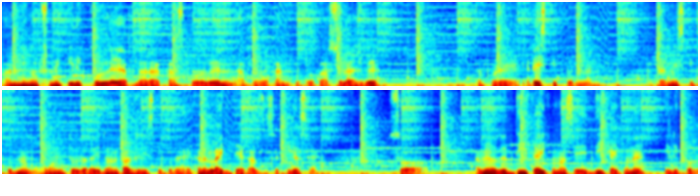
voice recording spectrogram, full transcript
আর্নিং অপশনে ক্লিক করলে আপনারা কাজ করবেন, আপনাদের কাঙ্ক্ষিত কাজ চলে আসবে। তারপরে এটা স্কিপ করে নেবেন। আমি স্কিপ করে দিলাম আমার মতো যারা এই ধরনের কাজ স্কিপ করে এখানে লাইক দিয়ে কাজ আছে, ঠিক আছে? সো আমি ওদের দিক আইকন আছে, এই দিক আইকনে ক্লিক করব,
